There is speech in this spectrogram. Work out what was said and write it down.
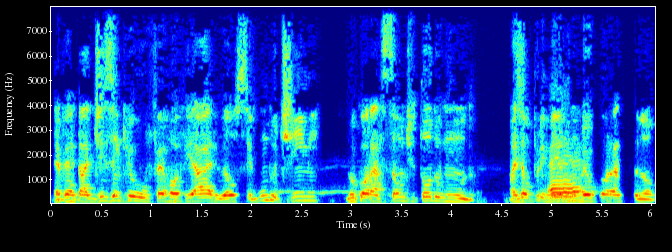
É verdade. Dizem que o Ferroviário é o segundo time no coração de todo mundo mas é o primeiro é... no meu coração.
